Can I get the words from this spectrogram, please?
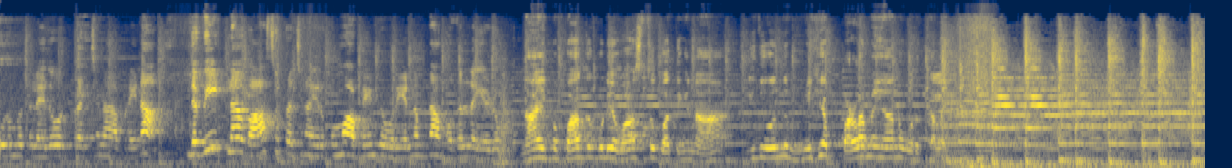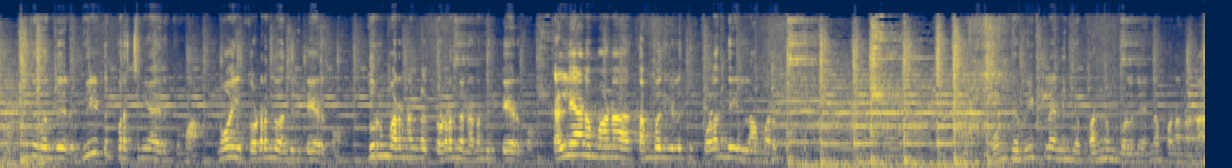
குடும்பத்தில் ஏதோ ஒரு பிரச்சனை அப்படின்னா இந்த வீட்டில் வாஸ்து பிரச்சனை இருக்குமோ அப்படின்ற ஒரு எண்ணம் தான் முதல்ல எழும். நான் இப்போ பார்க்கக்கூடிய வாஸ்து பார்த்தீங்கன்னா இது வந்து மிக பழமையான ஒரு கலை. இது வந்து வீட்டு பிரச்சனையா இருக்குமா? நோய் தொடர்ந்து வந்துகிட்டே இருக்கும். துர்மரணங்கள் தொடர்ந்து நடந்துகிட்டே இருக்கும். கல்யாணமான தம்பதிகளுக்கு குழந்தை இல்லாம இருக்கும். உங்க வீட்டுல நீங்க பண்ணும் பொழுது என்ன பண்ணணும்னா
